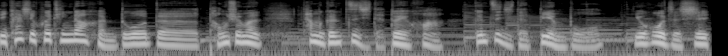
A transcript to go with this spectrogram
你开始会听到很多的同学们，他们跟自己的对话，跟自己的辩驳，又或者是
